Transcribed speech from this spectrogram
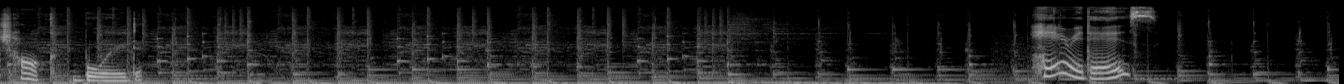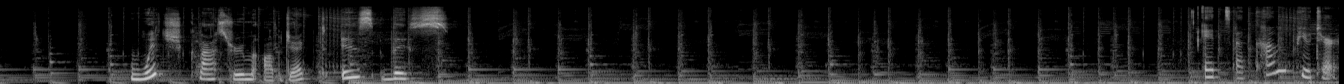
chalkboard? Here it is. Which classroom object is this? It's a computer.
